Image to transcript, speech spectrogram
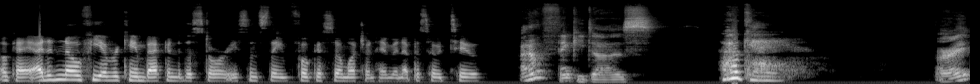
Okay, I didn't know if he ever came back into the story since they focused so much on him in episode two. I don't think he does. Okay. All right.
